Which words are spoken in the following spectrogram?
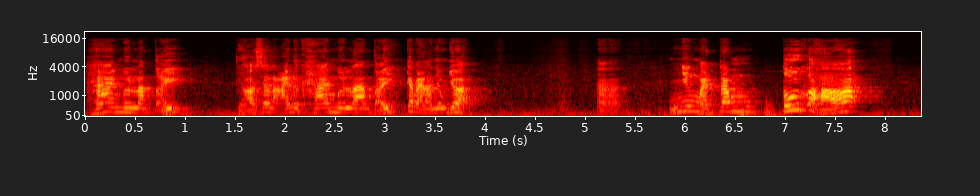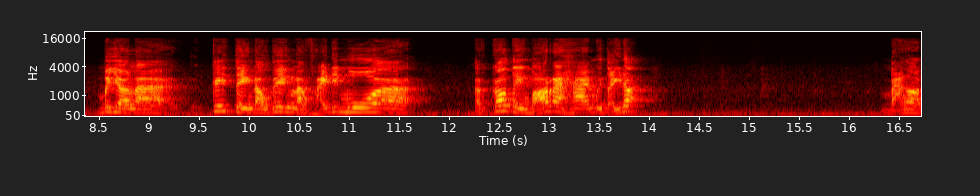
25 tỷ. Thì họ sẽ lãi được 25 tỷ. Các bạn làm chung chưa? À, nhưng mà trong túi của họ bây giờ là cái tiền đầu tiên là phải đi mua à, có tiền bỏ ra 20 tỷ đó. Bạn à,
